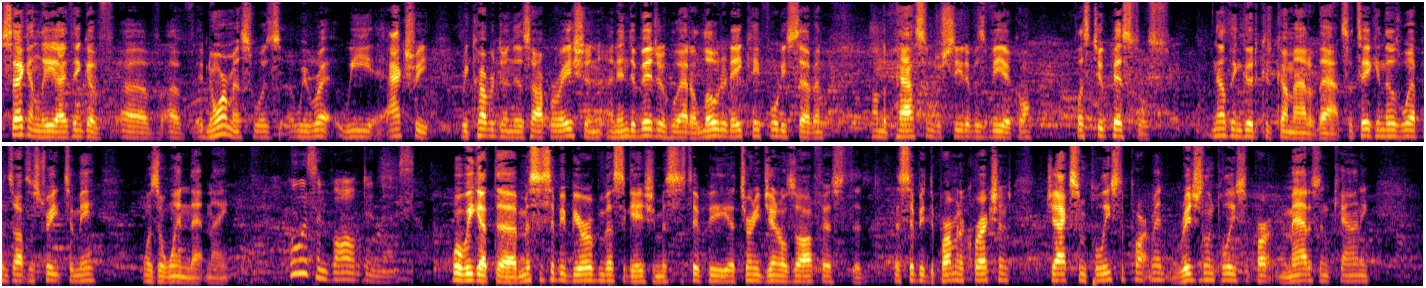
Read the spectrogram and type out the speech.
Secondly, I think of, of, of enormous was we, re- we actually recovered during this operation an individual who had a loaded AK 47 on the passenger seat of his vehicle, plus two pistols. Nothing good could come out of that. So taking those weapons off the street to me was a win that night. Who was involved in this? Well, we got the Mississippi Bureau of Investigation, Mississippi Attorney General's Office, the Mississippi Department of Corrections, Jackson Police Department, Ridgeland Police Department, Madison County,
